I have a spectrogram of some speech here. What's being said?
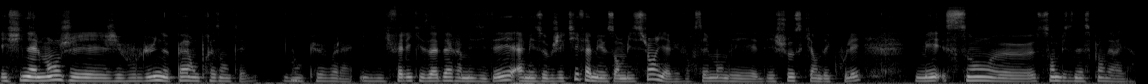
et finalement j'ai voulu ne pas en présenter. Donc voilà, il fallait qu'ils adhèrent à mes idées, à mes objectifs, à mes ambitions. Il y avait forcément des choses qui en découlaient mais sans, euh, sans business plan derrière.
